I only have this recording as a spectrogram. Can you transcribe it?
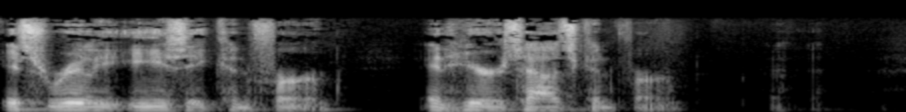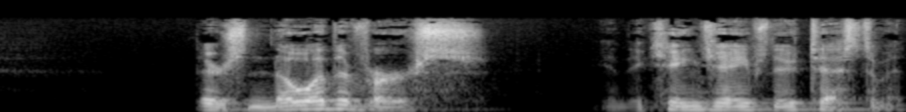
It's really easy confirmed. And here's how it's confirmed. There's no other verse in the King James New Testament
